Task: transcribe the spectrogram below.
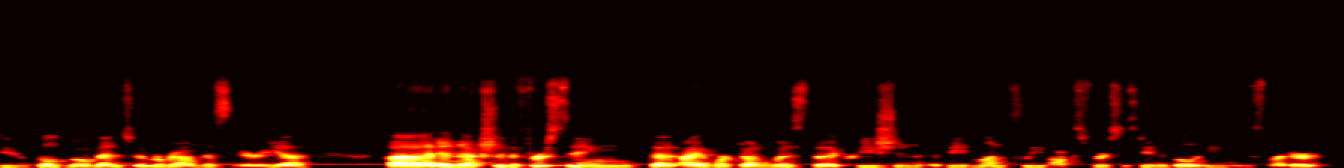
to build momentum around this area uh, and actually, the first thing that I worked on was the creation of a monthly Oxford Sustainability newsletter.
